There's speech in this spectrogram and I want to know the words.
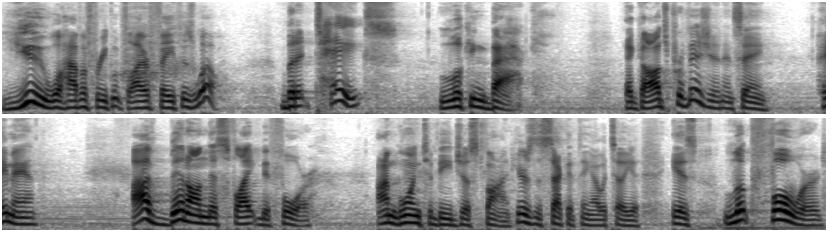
you will have a frequent flyer faith as well. But it takes looking back at God's provision and saying, hey, man, I've been on this flight before. I'm going to be just fine. Here's the second thing I would tell you is look forward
